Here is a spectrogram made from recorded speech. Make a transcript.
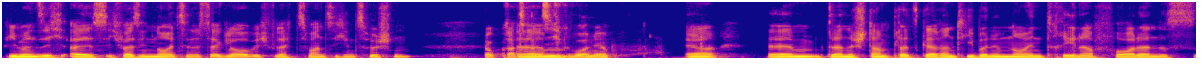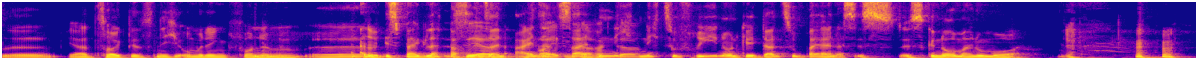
wie man sich als, ich weiß nicht, 19 ist er, glaube ich, vielleicht 20 inzwischen. Ich glaube, gerade 20 ähm, geworden, ja. Ja, ähm, da eine Stammplatzgarantie bei einem neuen Trainer fordern, das äh, ja, zeugt jetzt nicht unbedingt von einem. Äh, also ist bei Gladbach mit seinen Einsatzzeiten nicht, nicht zufrieden und geht dann zu Bayern. Das ist, ist genau mein Humor.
